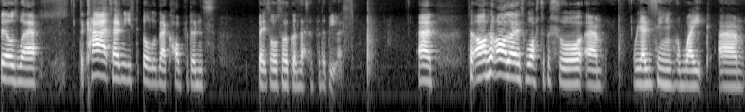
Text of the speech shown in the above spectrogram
films where the character needs to build up their confidence, but it's also a good lesson for the viewers. Um, so after Arlo is washed up ashore, um, we then see him awake. Um,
